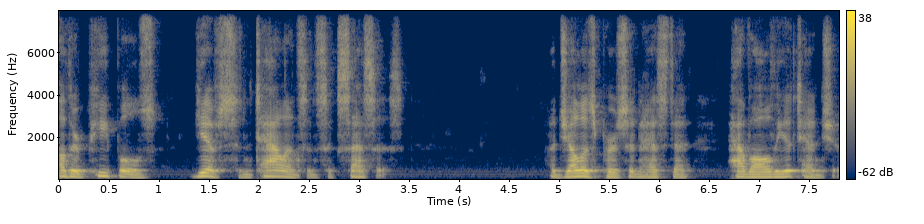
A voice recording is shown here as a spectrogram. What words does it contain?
other people's gifts and talents and successes. A jealous person has to have all the attention.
